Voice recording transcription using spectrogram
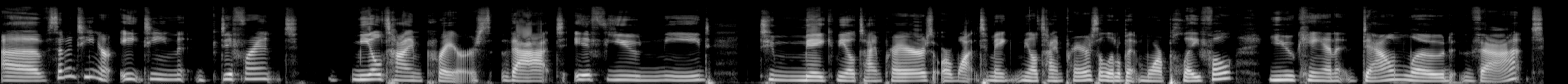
of 17 or 18 different mealtime prayers that if you need to make mealtime prayers or want to make mealtime prayers a little bit more playful, you can download that.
